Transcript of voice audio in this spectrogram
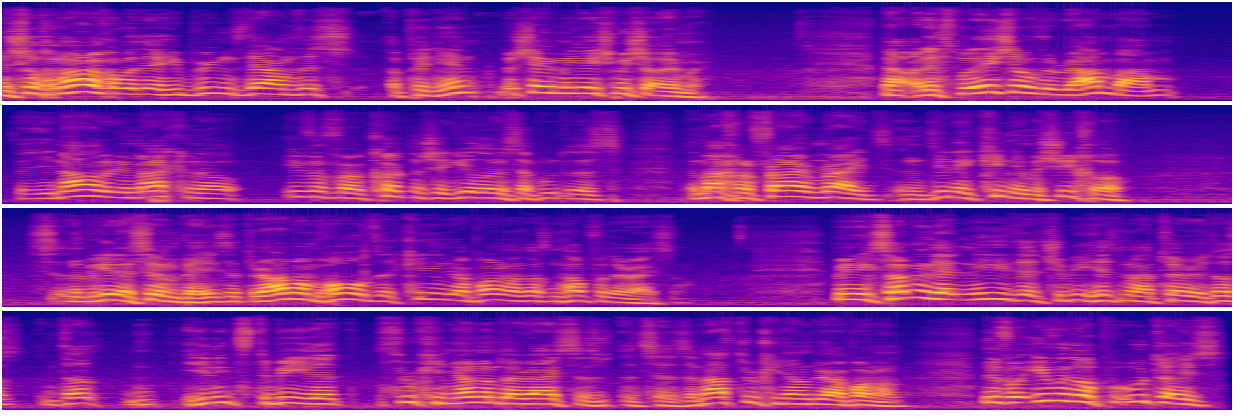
In the Shulchan Aruch over there, he brings down this opinion, B'Shem Yesh Misha Omer. Now, an explanation of the Rambam, that you're not allowed to be makno, even for a cotton shagil and sepultus, the Machaneh Ephraim writes in Dine Kinya Mashiach, in the beginning of Simon Beis, that the Rambam holds that Kinyan Rabbanon doesn't help for the Raisa. Meaning something that needs that should be his Torah does does he needs to be that through kinyonim deraisa it says and not through kinyonim derabanan. Therefore, even though puutais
